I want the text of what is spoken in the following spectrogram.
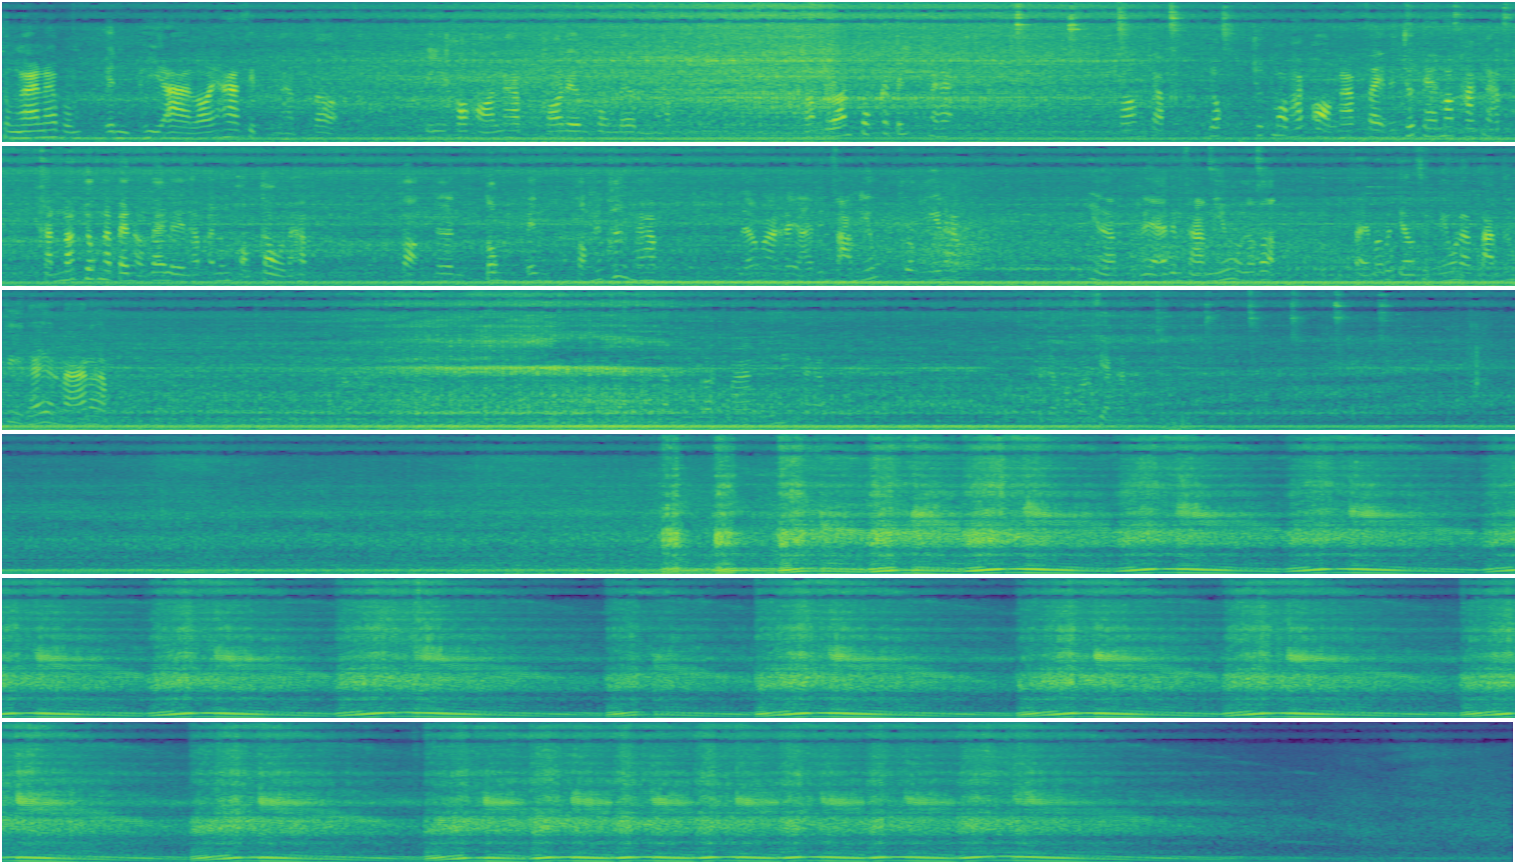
ส่งงานนะครับผม NPR 150 นะครับ ก็ตีคอหอนนะครับ คอเดิมคงเดิมนะครับ ความร้อนปกตินะฮะ พร้อมกับยกชุดหม้อพักออกนะครับ ใส่เป็นชุดแทนหม้อพักนะครับ ขันน็อตยกน้าเป็นออกได้เลยนะครับ อันนั้นของเก่านะครับก็เดินตรงเป็นสองนิ้วครึ่งนะครับ แล้วมาขยายเป็นสามนิ้วช่วงนี้นะครับ นี่นะครับ ขยายเป็นสามนิ้วแล้วก็ เดี๋ยวสิบนิ้วนะครับสามพื้นที่แท้อย่างหนา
